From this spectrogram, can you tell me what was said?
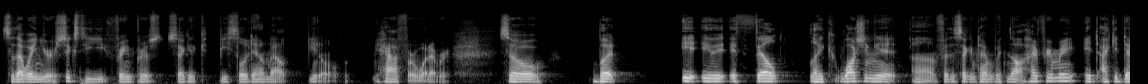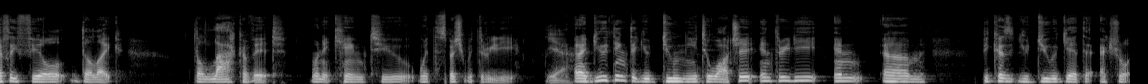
so that way your 60 frame per second could be slowed down about you know half or whatever. So, but it it, it felt like watching it uh, for the second time with not high frame rate. It I could definitely feel the like the lack of it when it came to with especially with 3D. yeah, And I do think that you do need to watch it in 3D and um because you do get the extra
